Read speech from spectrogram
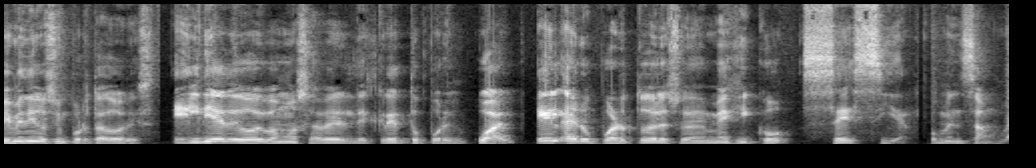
Bienvenidos importadores. El día de hoy vamos a ver el decreto por el cual el aeropuerto de la Ciudad de México se cierra. Comenzamos.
